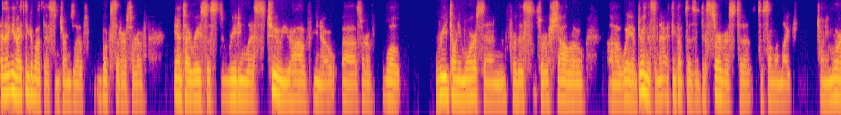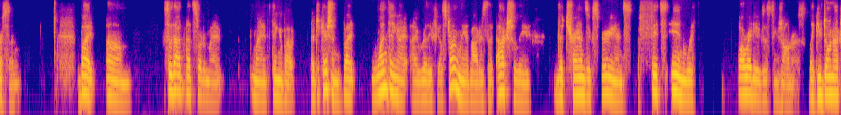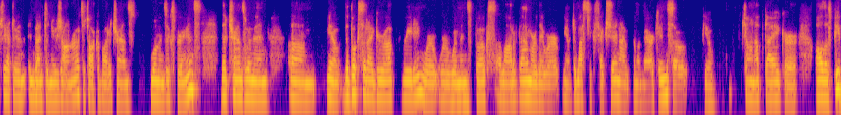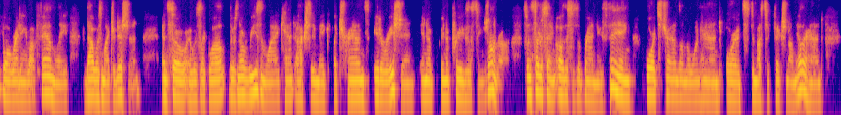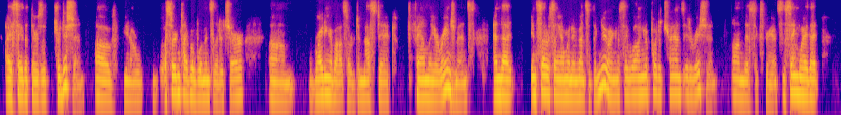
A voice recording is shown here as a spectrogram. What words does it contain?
And I, you know, I think about this in terms of books that are sort of anti-racist reading lists too. You have, you know, uh, sort of, well, read Toni Morrison for this sort of shallow uh, way of doing this. And I think that does a disservice to, to someone like Toni Morrison. But um, so that that's sort of my my thing about education. But one thing I, I really feel strongly about is that actually the trans experience fits in with already existing genres. Like you don't actually have to invent a new genre to talk about a trans woman's experience. That trans women um, you know the books that i grew up reading were were women's books a lot of them or they were you know domestic fiction. I'm, I'm american so you know john updike or all those people writing about family that was my tradition. And so it was like well there's no reason why i can't actually make a trans iteration in a in a pre-existing genre. So instead of saying oh this is a brand new thing or it's trans on the one hand or it's domestic fiction on the other hand i say that there's a tradition of you know a certain type of women's literature um, writing about sort of domestic family arrangements and that instead of saying i'm going to invent something new i'm going to say well i'm going to put a trans iteration on this experience. The same way that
